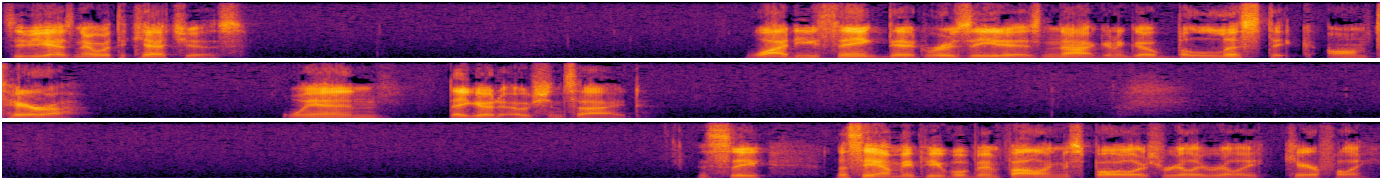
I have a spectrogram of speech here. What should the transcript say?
See if you guys know what the catch is. Why do you think that Rosita is not going to go ballistic on Tara? when they go to Oceanside. Let's see. Let's see how many people have been following the spoilers really, really carefully.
